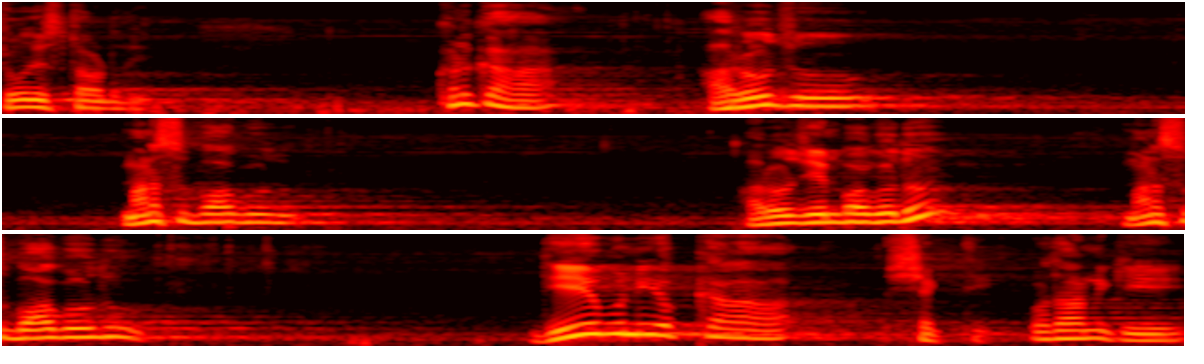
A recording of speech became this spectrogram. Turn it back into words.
శోధిస్తూ ఉంటుంది. కనుక ఆ రోజు మనసు బాగోదు. ఆ రోజు ఏం బాగోదు? మనసు బాగోదు. దేవుని యొక్క శక్తి. ఉదాహరణకి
